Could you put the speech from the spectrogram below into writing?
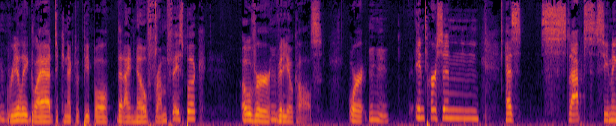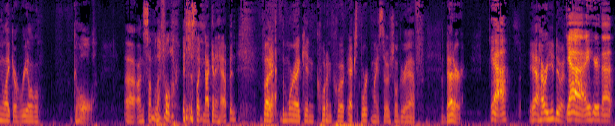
mm-hmm. really glad to connect with people that I know from Facebook over mm-hmm. video calls or in person has stopped seeming like a real goal uh, on some level. it's just like not going to happen. But Yeah. the more I can quote unquote export my social graph, the better. Yeah. Yeah, how are you doing? Yeah, I hear that.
